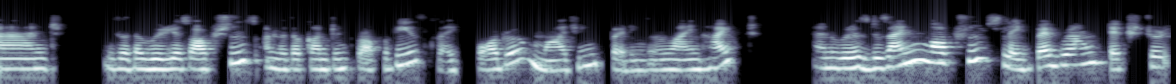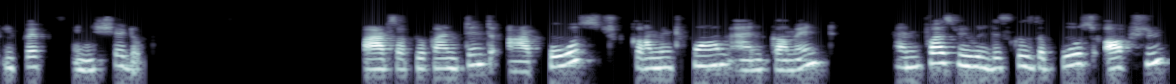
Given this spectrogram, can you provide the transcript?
And these are the various options under the content properties like border, margin, padding, and line height, and various designing options like background, texture, effects, and shadow. Parts of your content are post, comment form, and comment. And first we will discuss the post option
